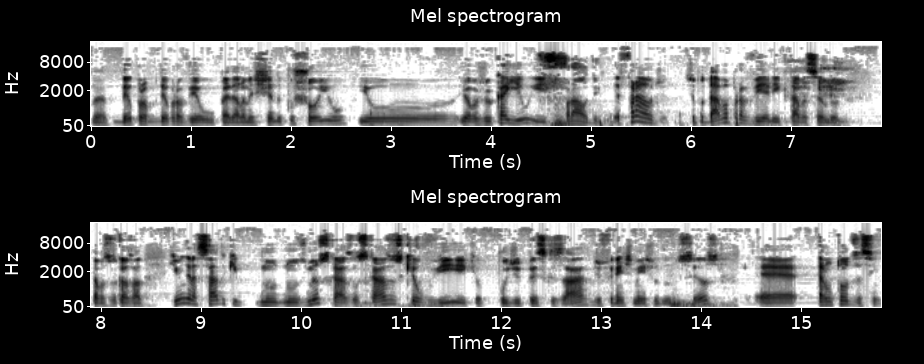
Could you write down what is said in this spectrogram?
né? Deu, pra, deu pra ver o pé dela mexendo e puxou e o, e o, e o abajur caiu. E, Fraude. é fraude. Tipo, dava pra ver ali que tava sendo, tava sendo causado. E o engraçado é que no- nos meus casos, nos casos que eu vi, que eu pude pesquisar, diferentemente do- dos seus, é, eram todos assim.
